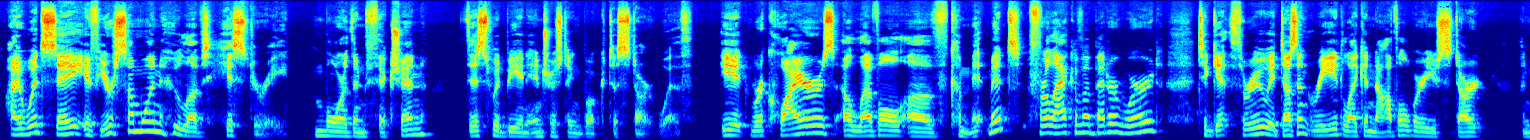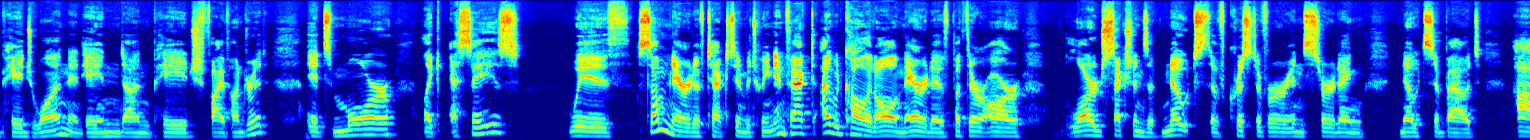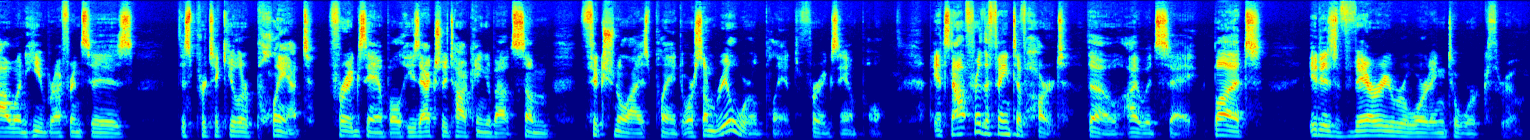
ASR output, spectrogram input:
I would say if you're someone who loves history more than fiction, this would be an interesting book to start with. It requires a level of commitment, for lack of a better word, to get through. It doesn't read like a novel where you start on page one and end on page 500. It's more like essays with some narrative text in between. In fact, I would call it all narrative, but there are large sections of notes of Christopher inserting notes about ah, when he references this particular plant, for example, he's actually talking about some fictionalized plant or some real world plant, for example. It's not for the faint of heart, though, I would say, but it is very rewarding to work through.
